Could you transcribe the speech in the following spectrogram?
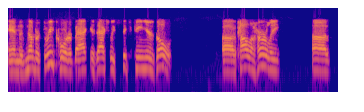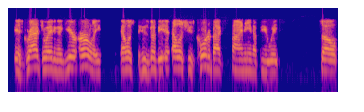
And the number three quarterback is actually 16 years old. Uh, Colin Hurley uh, is graduating a year early, LSU, who's going to be LSU's quarterback signing in a few weeks. So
